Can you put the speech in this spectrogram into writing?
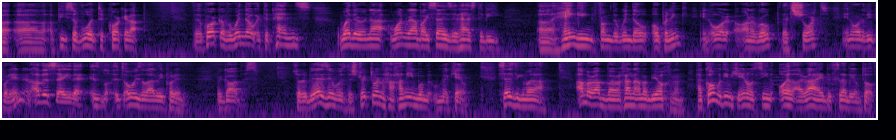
a, a, piece of wood to cork it up. The cork of a window, it depends whether or not one rabbi says it has to be uh, hanging from the window opening in order on a rope that's short in order to be put in, and others say that it's always allowed to be put in, regardless. So Rabbi Eliezer was the strict one. Hachamim mekel. Says the Gemara. Amar Rabbi Baruchan Amar Yochanan. Hakol mudim she'eno sin oil arai b'tchila b'yom tov.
